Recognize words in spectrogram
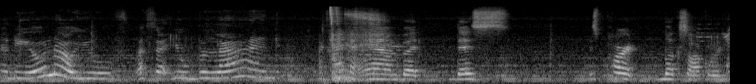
How do you know you? I thought you were blind. I kinda am, but this this part looks awkward.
